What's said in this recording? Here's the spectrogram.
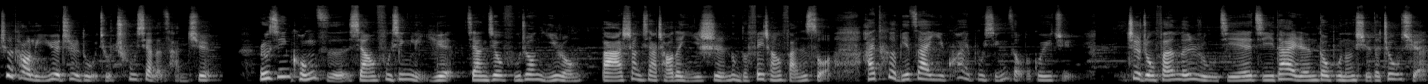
这套礼乐制度就出现了残缺。如今孔子想复兴礼乐，讲究服装仪容，把上下朝的仪式弄得非常繁琐，还特别在意快步行走的规矩。这种繁文缛节，几代人都不能学得周全，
